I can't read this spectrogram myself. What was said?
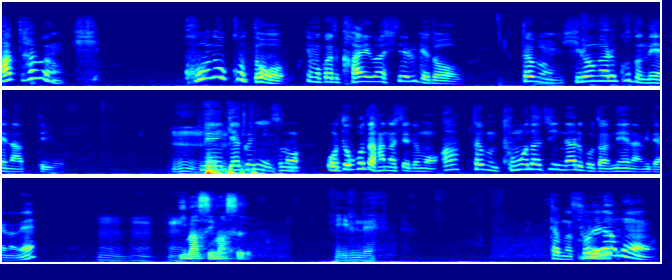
あ、多分ひこの子と今こうやって会話してるけど、多分広がることねえなっていう。うん。で、逆にその男と話してても、あ、多分友達になることはねえなみたいなね。うんうんうん。いますいます。いるね。多分それがも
